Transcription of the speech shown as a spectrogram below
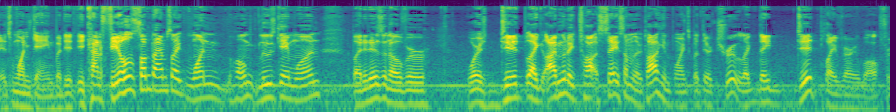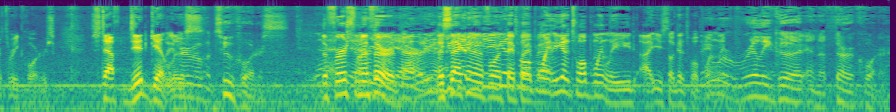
it's one game, but it, it kind of feels sometimes like one home lose game one, but it isn't over. Warriors did like I'm going to talk, say some of their talking points, but they're true. Like they did play very well for three quarters. Steph did get Played loose. very well for two quarters. The first and the Yeah, third. yeah, but you- The second get- and the fourth, they played point, better. You get a 12 point lead. Uh, you still get a 12 They point lead. They were really good in the third quarter.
